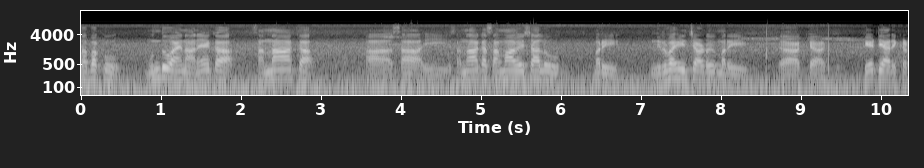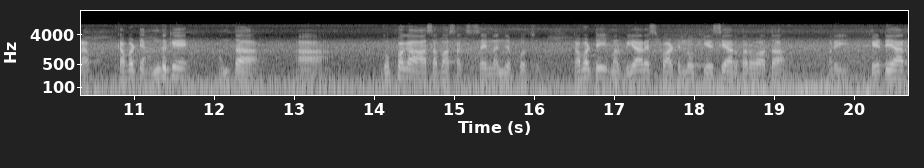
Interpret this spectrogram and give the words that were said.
సభకు ముందు ఆయన అనేక సన్నాహక ఈ సన్నాహక సమావేశాలు మరి నిర్వహించాడు మరి కేటీఆర్ ఇక్కడ. కాబట్టి అందుకే అంత గొప్పగా ఆ సభ సక్సెస్ అయిందని చెప్పొచ్చు. కాబట్టి మరి బీఆర్ఎస్ పార్టీలో కేసీఆర్ తర్వాత మరి కేటీఆర్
